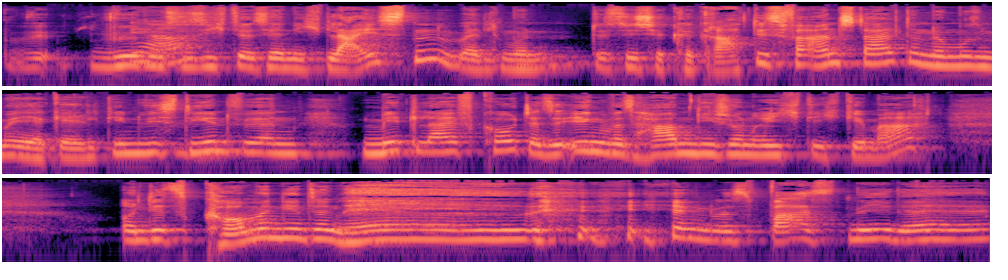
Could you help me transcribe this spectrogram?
würden ja. sie sich das ja nicht leisten, weil man, das ist ja keine Gratisveranstaltung, da muss man ja Geld investieren für einen Midlife Coach. Also irgendwas haben die schon richtig gemacht. Und jetzt kommen die und sagen, hä, irgendwas passt nicht. Hä.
